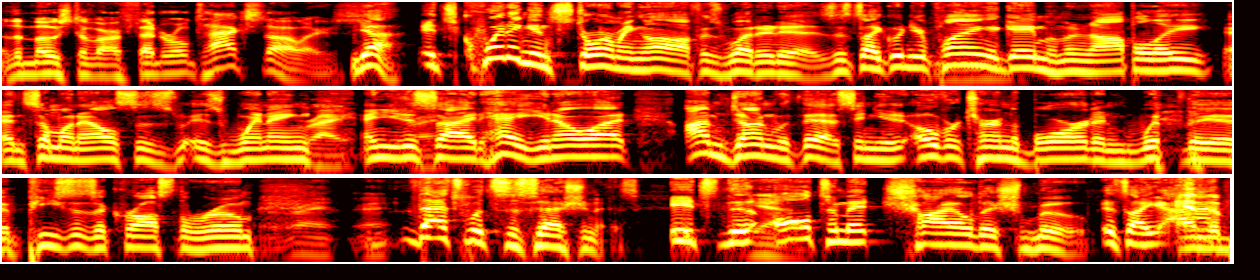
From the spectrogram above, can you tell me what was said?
the most of our federal tax dollars. Yeah, it's quitting and storming off is what it is. It's like when you're playing a game of Monopoly and someone else is is winning, Right, and you decide, hey, you know what? I'm done with this, and you overturn the board and whip the pieces across the room. Right, right. That's what secession is. It's the Yeah. ultimate childish move. It's like And I, the-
